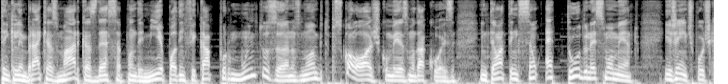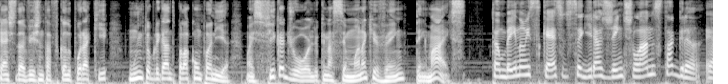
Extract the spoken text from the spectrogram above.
Tem que lembrar que as marcas dessa pandemia podem ficar por muitos anos no âmbito psicológico mesmo da coisa. Então atenção é tudo nesse momento. E gente, o podcast da Vision tá ficando por aqui. Muito obrigado pela companhia, mas fica de olho que na semana que vem tem mais. Também não esquece de seguir a gente lá no Instagram, é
